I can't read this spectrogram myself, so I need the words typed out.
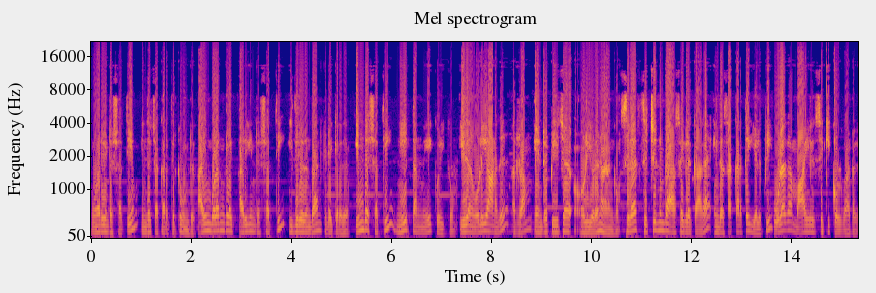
உணர்கின்ற சக்தியும் இந்த சக்கரத்திற்கு உண்டு. ஐம்புலன்களை அறிகின்ற சக்தி இதிலிருந்தான் கிடைக்கிறது. இந்த சக்தி நீர்த்தன்மையை குறிக்கும். இதன் ஒளியானது ரம் என்ற பீச்ச ஒளியுடன் அடங்கும் சிலர் சிற்றின்ப ஆசைகளுக்காக இந்த சக்கரத்தை எழுப்பி உலக மாயில் சிக்கிக் கொள்வார்கள்.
